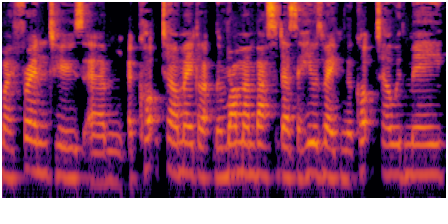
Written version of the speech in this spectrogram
my friend who's um, a cocktail maker like the rum ambassador so he was making a cocktail with me.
